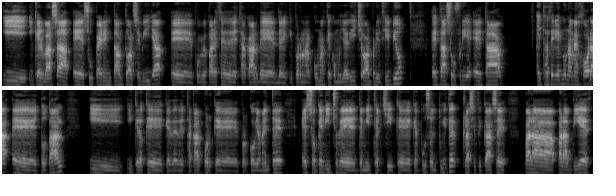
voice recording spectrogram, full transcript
Y, que el Barça eh, superen tanto al Sevilla, eh, pues me parece de destacar del equipo Ronald Koeman, que como ya he dicho al principio, está, está, está teniendo una mejora eh, total y, creo que, que de destacar porque, porque obviamente eso que he dicho de, de Mr. Cheese que, puso en Twitter, clasificarse para, para 10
